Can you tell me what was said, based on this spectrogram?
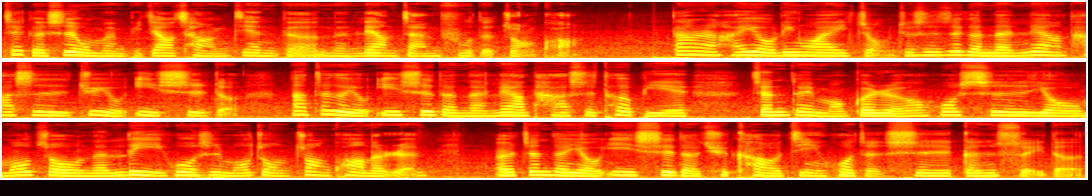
这个是我们比较常见的能量沾附的状况。当然，还有另外一种，就是这个能量它是具有意识的。那这个有意识的能量，它是特别针对某个人，或是有某种能力，或是某种状况的人，而真的有意识的去靠近，或者是跟随的，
